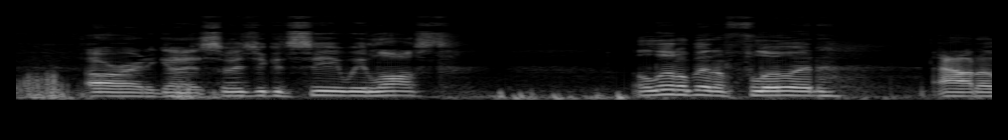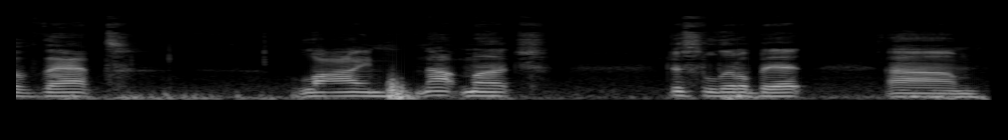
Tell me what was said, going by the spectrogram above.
Alrighty guys, so as you can see, we lost a little bit of fluid out of that line, not much, just a little bit. Um,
